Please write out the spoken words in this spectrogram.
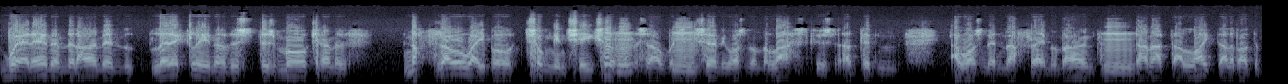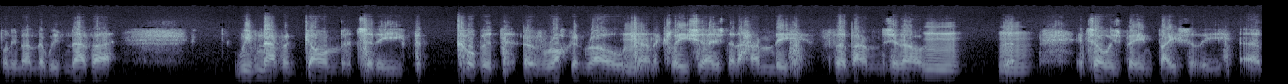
we're in and that I'm in lyrically. You know, there's there's more kind of not throwaway but tongue in cheek stuff on Mhm. this album, which Mm. it certainly wasn't on the last because I didn't, I wasn't in that frame of mind. Mm. And I, I like that about the Bunnymen that we've never, we've never gone to the, the cupboard of rock and roll Mm. kind of cliches that are handy for bands. You know, Mm. Mm. it's always been basically a,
